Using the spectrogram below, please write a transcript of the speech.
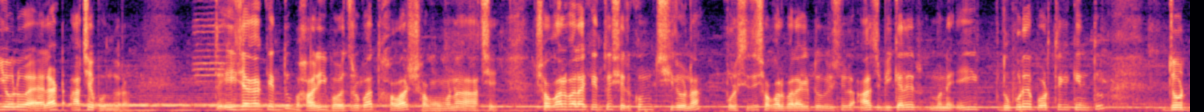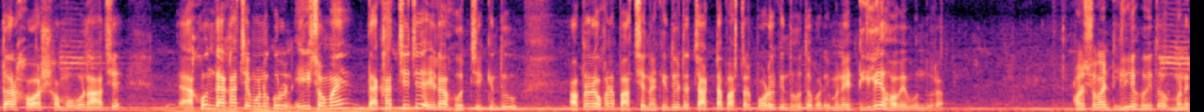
ইয়েলো অ্যালার্ট আছে বন্ধুরা। তো এই জায়গা কিন্তু ভারী বজ্রপাত হওয়ার সম্ভাবনা আছে। সকালবেলা কিন্তু সেরকম ছিল না, পরিস্থিতি সকালবেলা বেশি ছিল। আজ বিকালের মানে এই দুপুরের পর থেকে কিন্তু জোরদার হওয়ার সম্ভাবনা আছে। এখন দেখাচ্ছে, মনে করুন, এই সময় দেখাচ্ছে যে এটা হচ্ছে, কিন্তু আপনারা ওখানে পাচ্ছেন না। কিন্তু এটা চারটা, পাঁচটার পরেও কিন্তু হতে পারে। মানে ডিলে হবে বন্ধুরা। অনেক সময় ডিলে হয়তো মানে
